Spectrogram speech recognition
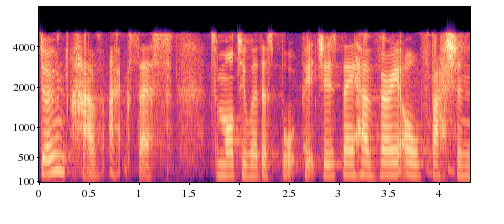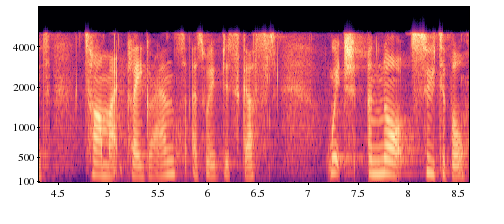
don't have access to multi weather sport pitches. They have very old fashioned tarmac playgrounds, as we've discussed, which are not suitable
